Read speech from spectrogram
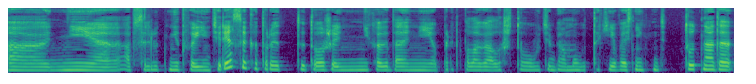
а, не абсолютно не твои интересы, которые ты тоже никогда не предполагала, что у тебя могут такие возникнуть. Тут надо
